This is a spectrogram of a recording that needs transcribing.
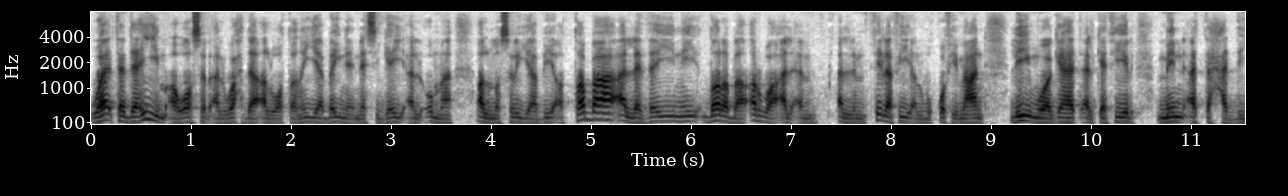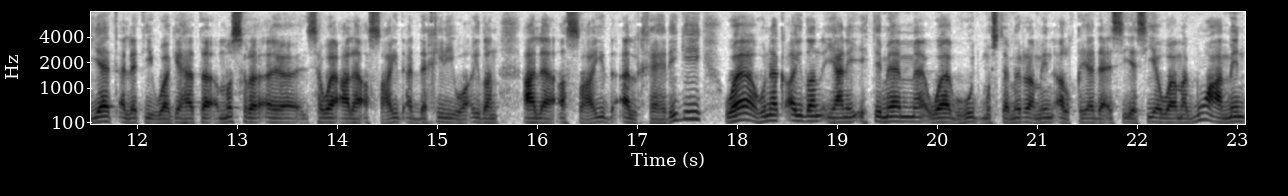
وتدعيم أواصر الوحدة الوطنية بين نسيجي الأمة المصرية بالطبع اللذين ضرب أروع الأم- الأمثلة في الوقوف معا لمواجهة الكثير من التحديات التي واجهت مصر آه، سواء على الصعيد الداخلي وأيضا على الصعيد الخارجي. وهناك أيضا يعني اهتمام وجهود مستمرة من القيادة السياسية ومجموعة من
